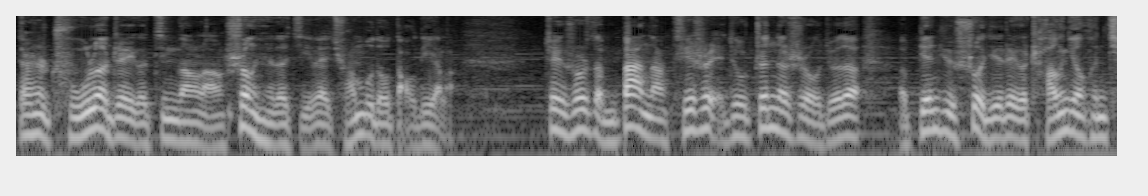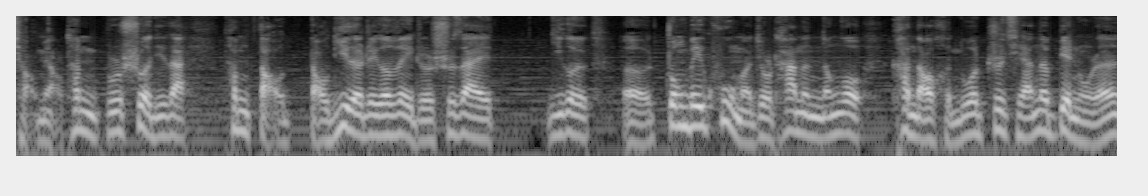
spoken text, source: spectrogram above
但是除了这个金刚狼，剩下的几位全部都倒地了。这个时候怎么办呢？其实也就真的是，我觉得呃，编剧设计的这个场景很巧妙。他们不是设计在他们倒倒地的这个位置是在。一个呃装备库嘛，就是他们能够看到很多之前的变种人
